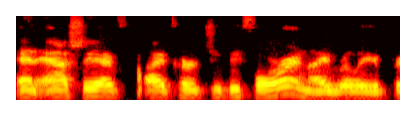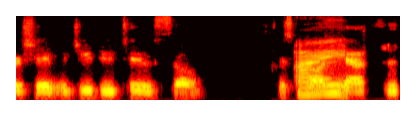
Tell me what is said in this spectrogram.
and Ashley, I've I've heard you before, and I really appreciate what you do too. So This I- podcast is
